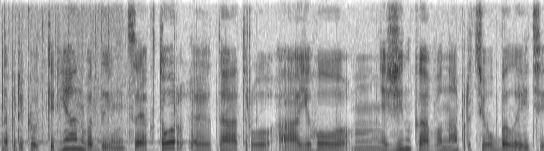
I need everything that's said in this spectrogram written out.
наприклад, Кір'ян Вадим, це актор е, театру. А його жінка вона працює у балеті.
